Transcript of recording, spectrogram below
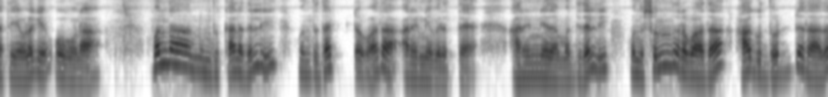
ಕಥೆಯೊಳಗೆ ಹೋಗೋಣ. ಒಂದಾನೊಂದು ಕಾಲದಲ್ಲಿ ಒಂದು ದಟ್ಟವಾದ ಅರಣ್ಯವಿರುತ್ತೆ. ಅರಣ್ಯದ ಮಧ್ಯದಲ್ಲಿ ಒಂದು ಸುಂದರವಾದ ಹಾಗೂ ದೊಡ್ಡದಾದ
